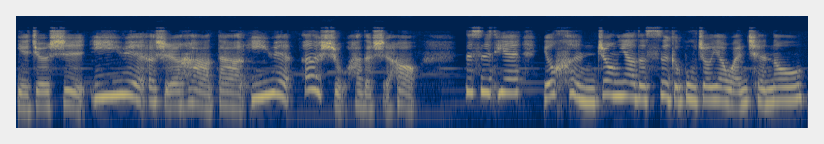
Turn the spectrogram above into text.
也就是一月二十二号到一月二十五号的时候，这四天有很重要的四个步骤要完成哦。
